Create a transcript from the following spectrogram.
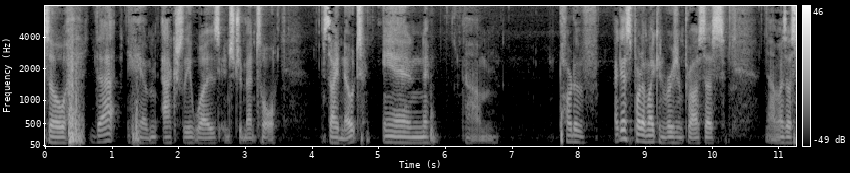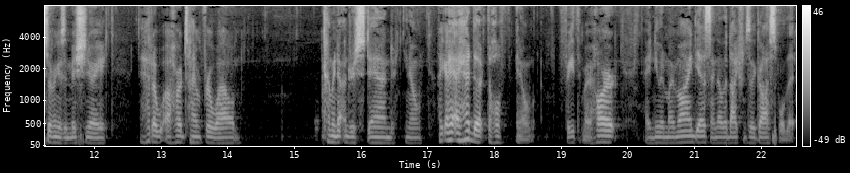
So that hymn actually was instrumental. Side note in um, part of, I guess, part of my conversion process um, as I was serving as a missionary. I had a, a, hard time for a while coming to understand, you know, like I, I had the, the whole, you know, faith in my heart. I knew in my mind, yes, I know the doctrines of the gospel that,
